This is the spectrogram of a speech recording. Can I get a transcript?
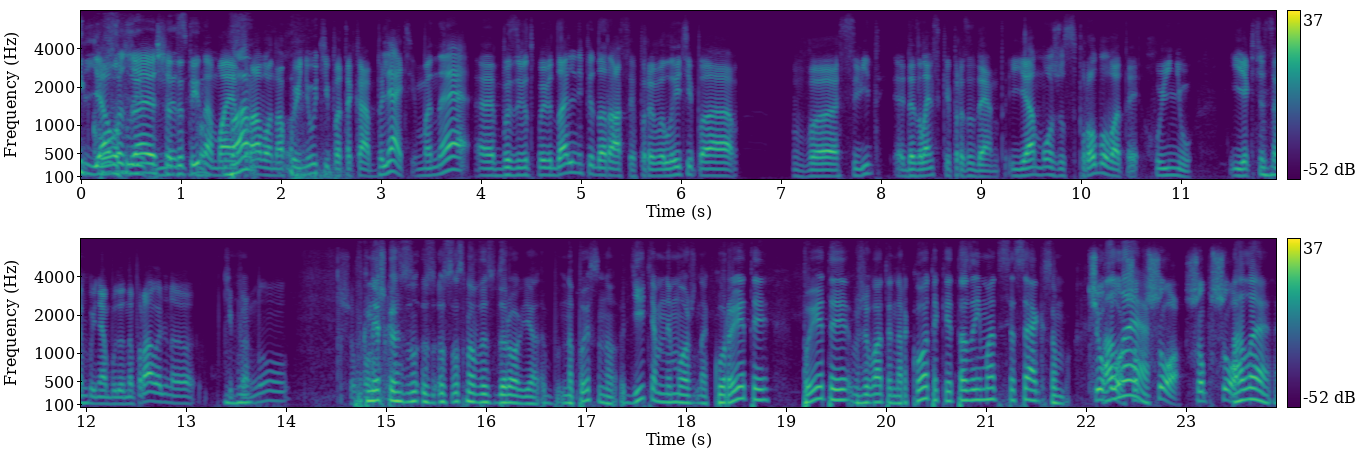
ніколи Я вважаю, що не дитина має Вам- право на хуйню, типа така, блять, мене е, безвідповідальні підараси привели, типа, в світ, де зеленський президент. І я можу спробувати хуйню. І якщо ця хуйня буде неправильною, типа, ну. Що В книжках з, з, з основи здоров'я написано: дітям не можна курити, пити, вживати наркотики та займатися сексом. Чого? але- Щоб що? Щоб що? Але,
